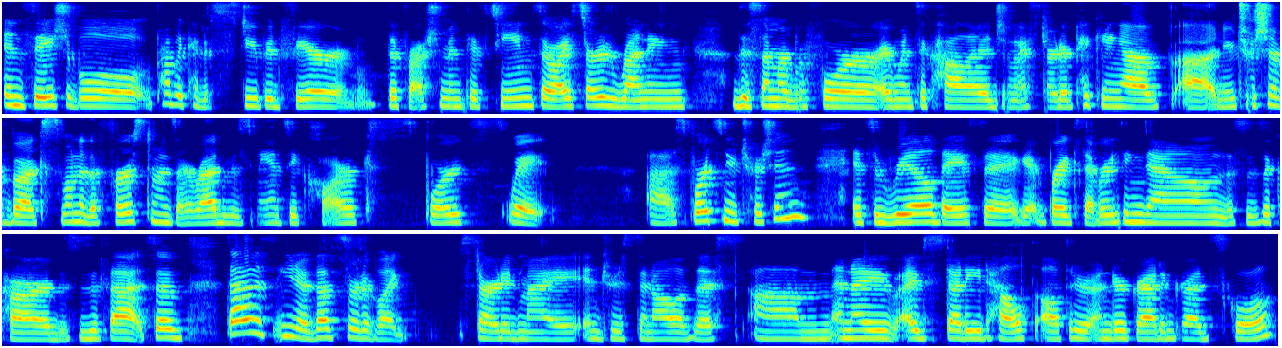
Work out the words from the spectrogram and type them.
insatiable, probably kind of stupid fear of the freshman 15. So I started running the summer before I went to college and I started picking up uh, nutrition books. One of the first ones I read was Nancy Clark's Sports. Wait, uh, sports nutrition. It's real basic. It breaks everything down. This is a carb. This is a fat. So that was, you know, that's sort of like started my interest in all of this. Um, and I, I've studied health all through undergrad and grad school.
